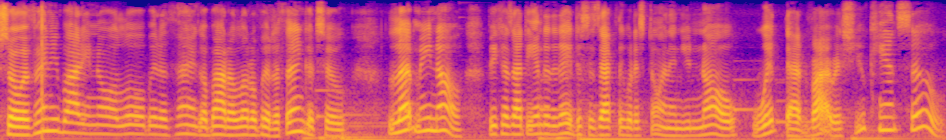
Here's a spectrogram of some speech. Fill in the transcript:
So if anybody know a little bit of thing about a little bit of thing or two, let me know because at the end of the day, this is exactly what it's doing. And you know, with that virus, you can't sue.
